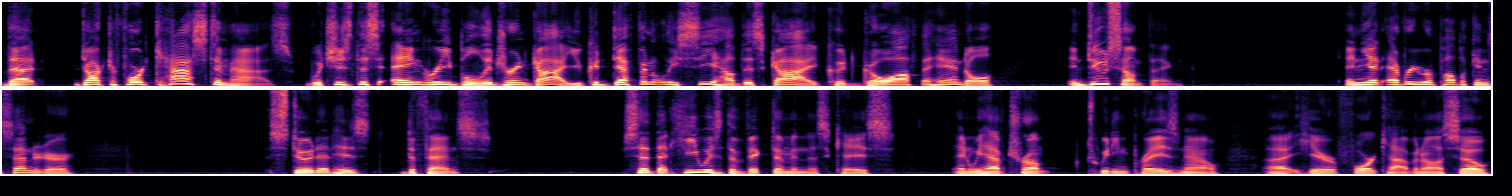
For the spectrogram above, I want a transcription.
that Dr. Ford cast him as, which is this angry, belligerent guy. You could definitely see how this guy could go off the handle and do something. And yet, every Republican senator stood at his defense, said that he was the victim in this case, and we have Trump tweeting praise now uh, here for Kavanaugh. So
